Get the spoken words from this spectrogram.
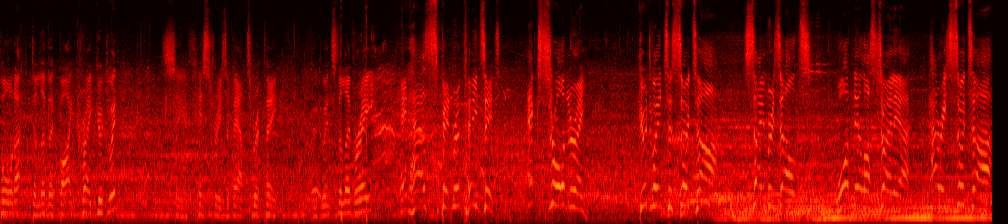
corner, delivered by Craig Goodwin. Let's see if history's about to repeat. Goodwin's delivery, it has been repeated. Extraordinary. Goodwin to Souttar, same result, 1-0 Australia. Harry Souttar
